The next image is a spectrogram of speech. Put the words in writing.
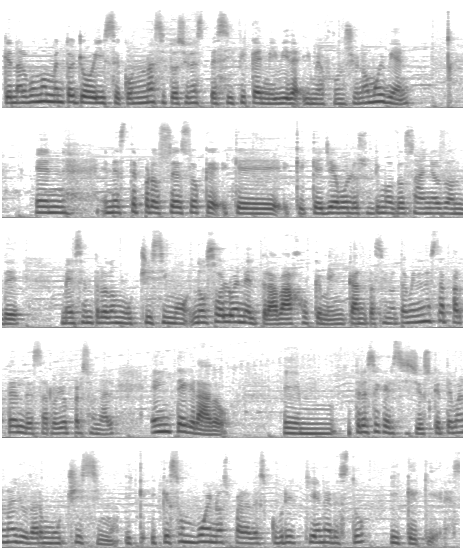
que en algún momento yo hice con una situación específica en mi vida y me funcionó muy bien, en, este proceso que, que, llevo en los últimos dos años donde me he centrado muchísimo, no solo en el trabajo que me encanta, sino también en esta parte del desarrollo personal, he integrado em, tres ejercicios que te van a ayudar muchísimo y que, son buenos para descubrir quién eres tú y qué quieres.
